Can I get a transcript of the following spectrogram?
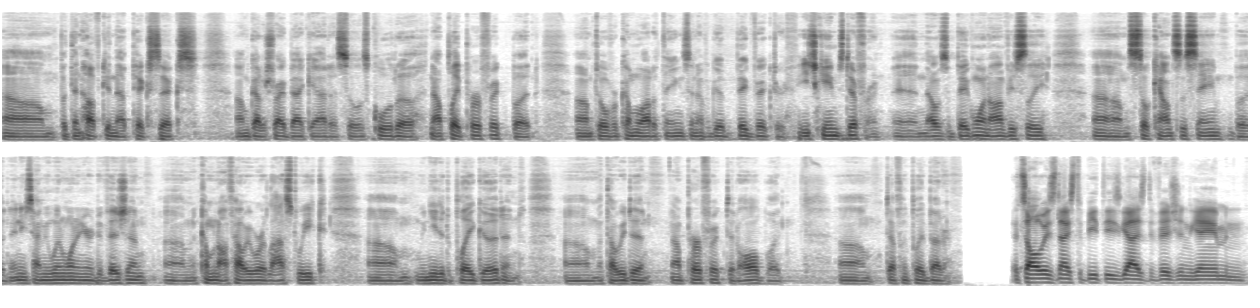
Um, but then Hufanga, that pick six, um, got us right back at us. So it was cool to not play perfect, but to overcome a lot of things and have a good big victory. Each game's different, and that was a big one, obviously. Still counts the same, but anytime you win one in your division, coming off how we were last week, we needed to play good, and I thought we did. Not perfect at all, but definitely played better. It's always nice to beat these guys division game and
